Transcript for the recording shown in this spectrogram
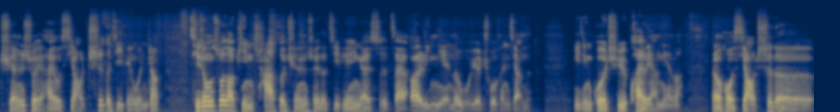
泉水还有小吃的几篇文章，其中说到品茶和泉水的几篇，应该是在二零年的五月初分享的，已经过去快两年了。然后小吃的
